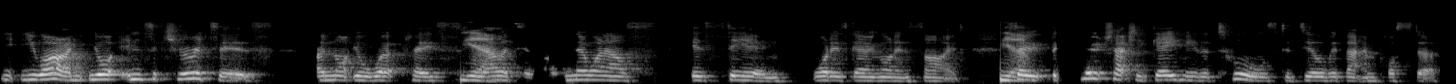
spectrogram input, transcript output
you, are, and your insecurities are not your workplace yeah. reality. No one else is seeing what is going on inside. Yeah. So the coach actually gave me the tools to deal with that imposter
